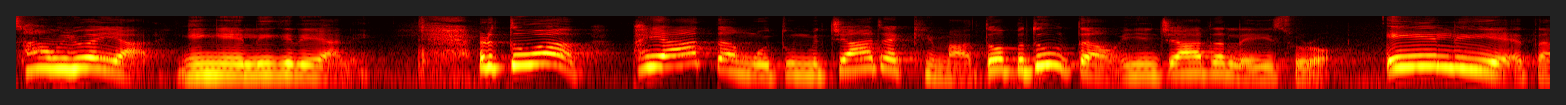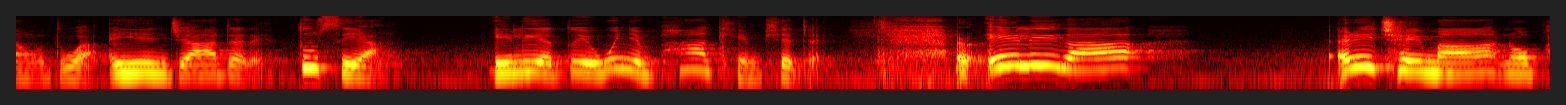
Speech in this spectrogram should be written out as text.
ဆောင်ရွက်ရတယ်ငငယ်လေးကလေးကနေအဲ့တော့ तू ကဖះအတန်ကို तू မကြားတတ်ခင်မှာ तू ဘသူအတန်ကိုအရင်ကြားတတ်လဲဆိုတော့အေးလေးရဲ့အတန်ကို तू ကအရင်ကြားတတ်တယ်သူ့ဆရာအေးလေးကသူ့ရဲ့ဝိညာဉ်ဖခင်ဖြစ်တယ်အဲ့တော့အေးလေးက အဲ့ဒီချိန်မှာနော်ဖ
